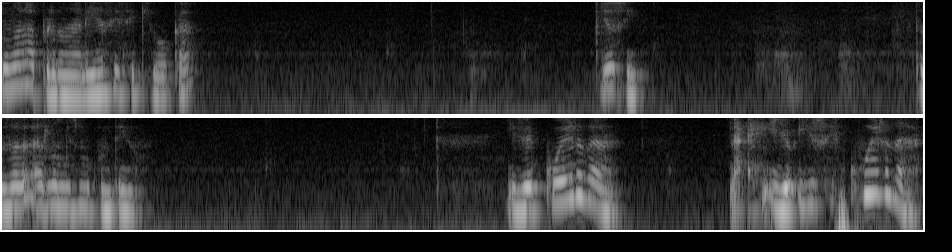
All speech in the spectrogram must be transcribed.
¿Tú no la perdonarías si se equivoca? Yo sí. Entonces haz lo mismo contigo. Y recuerda, y, yo, y recuerda,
